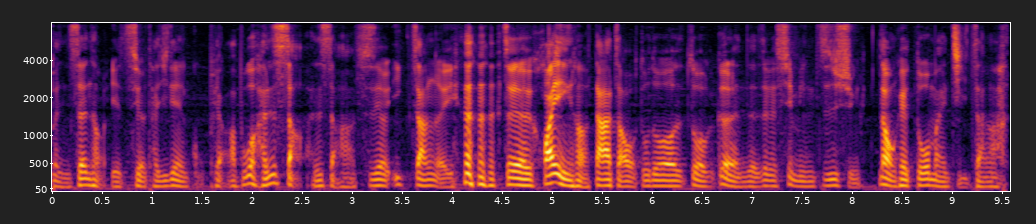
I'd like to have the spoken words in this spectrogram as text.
本身哈也持有台积电的股票啊，不过很少很少啊，只有一张而已。这个欢迎哈，大家找我多多做个人的这个姓名咨询，那我可以多买几张啊。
